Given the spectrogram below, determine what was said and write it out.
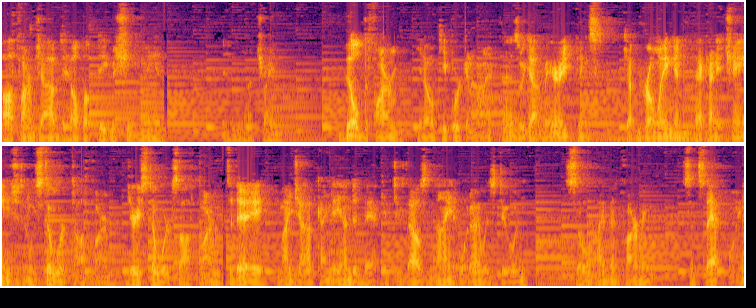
off-farm job to help update machinery and, and uh, try and build the farm, you know, keep working on it. Then as we got married, things kept growing and that kind of changed and we still worked off farm. Jerry still works off farm today. My job kind of ended back in 2009 at what I was doing. So I've been farming since that point.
